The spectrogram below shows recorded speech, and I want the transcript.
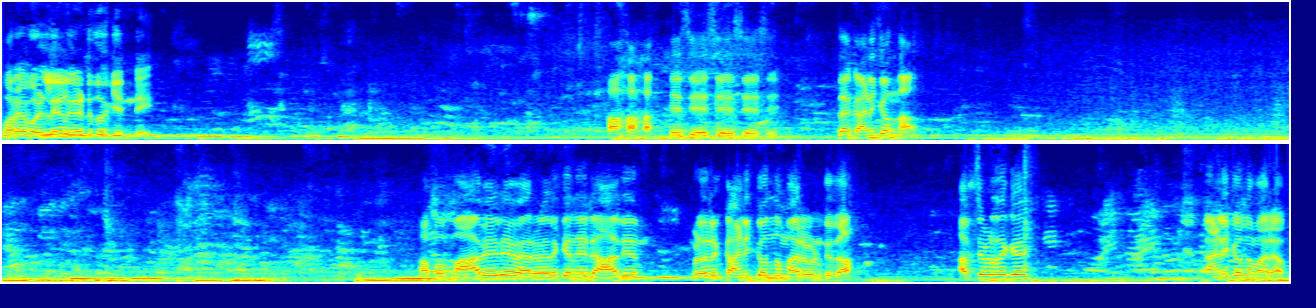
കൊറേ വെള്ളികൾ കെട്ടി നോക്കിയിട്ടുണ്ട് ആഹാ ചേച്ചി ചേച്ചി ചേച്ചി ചേച്ചി ഇതാ കാണിക്കൊന്നാ. അപ്പൊ മാവേലിയെ വരവേൽക്കാനായിട്ട് ആദ്യം ഇവിടെ ഒരു കണിക്കൊന്ന മരം ഉണ്ട് ഇതാ അച്ഛടത്തൊക്കെ കണിക്കൊന്ന മരം.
